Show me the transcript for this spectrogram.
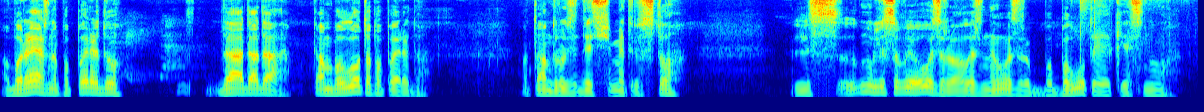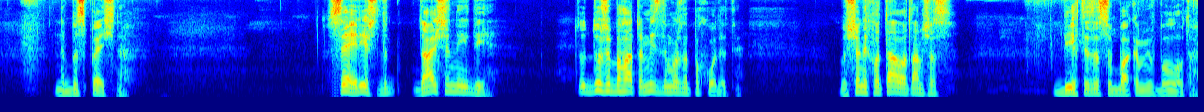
обережно попереду. Да, да, да. Там болото попереду. А там, друзі, десь ще метрів 100. Ліс, ну, лісове озеро, але ж не озеро, бо болото якесь, ну, небезпечно. Все, Ріш, далі не йди. Тут дуже багато місць, де можна походити. Бо що не вистачало там зараз бігти за собаками в болото.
